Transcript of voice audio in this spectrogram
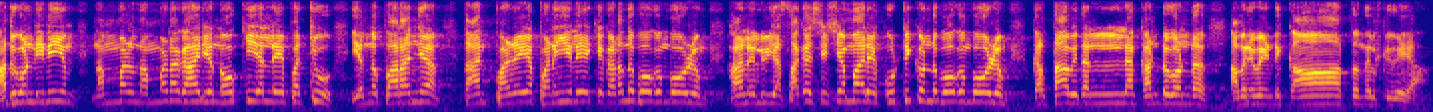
അതുകൊണ്ട് ഇനിയും നമ്മൾ നമ്മുടെ കാര്യം നോക്കിയല്ലേ പറ്റൂ എന്ന് പറഞ്ഞ് താൻ പഴയ പണിയിലേക്ക് കടന്നു പോകുമ്പോഴും ഹല്ലേലൂയ സഹശിഷ്യന്മാരെ കൂട്ടിക്കൊണ്ടു പോകുമ്പോഴും കർത്താവ് ഇതെല്ലാം കണ്ടുകൊണ്ട് അവന് വേണ്ടി കാത്തു നിൽക്കുകയാണ്.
